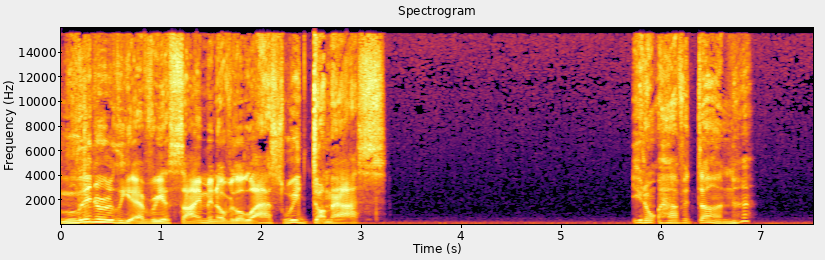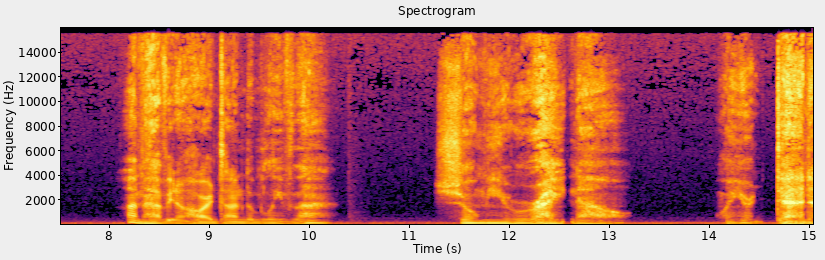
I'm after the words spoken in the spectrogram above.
Literally every assignment over the last week, dumbass. You don't have it done? I'm having a hard time to believe that. Show me right now when you're dead.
